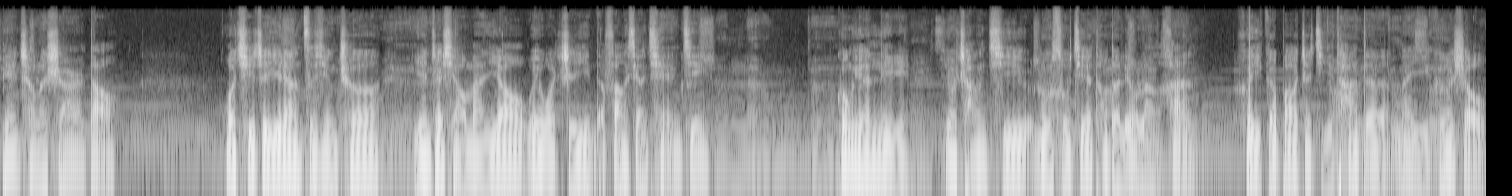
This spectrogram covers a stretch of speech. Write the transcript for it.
变成了十二道。我骑着一辆自行车，沿着小蛮腰为我指引的方向前进。公园里。有长期露宿街头的流浪汉，和一个抱着吉他的卖艺歌手，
